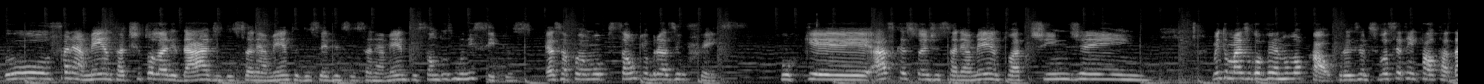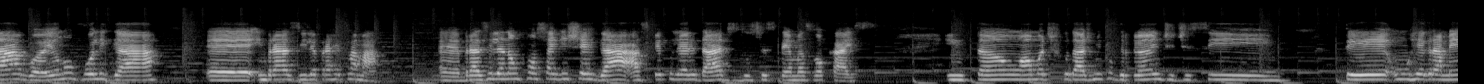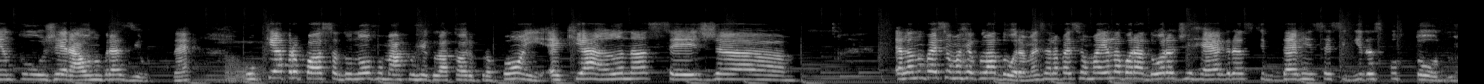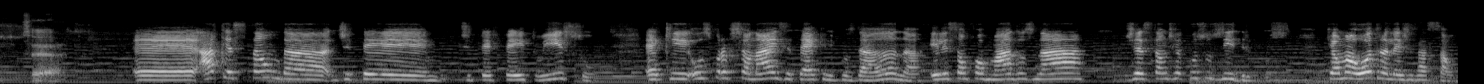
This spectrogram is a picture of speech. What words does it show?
O saneamento, a titularidade do saneamento e do serviço de saneamento são dos municípios. Essa foi uma opção que o Brasil fez porque as questões de saneamento atingem muito mais o governo local. Por exemplo, se você tem falta d'água, eu não vou ligar é, em Brasília para reclamar. É, Brasília não consegue enxergar as peculiaridades dos sistemas locais. Então, há uma dificuldade muito grande de se ter um regramento geral no Brasil, né? O que a proposta do novo marco regulatório propõe é que a ANA seja ela não vai ser uma reguladora, mas ela vai ser uma elaboradora de regras que devem ser seguidas por todos. Certo. É, a questão da, de, ter, de ter feito isso é que os profissionais e técnicos da ANA, eles são formados na gestão de recursos hídricos, que é uma outra legislação,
